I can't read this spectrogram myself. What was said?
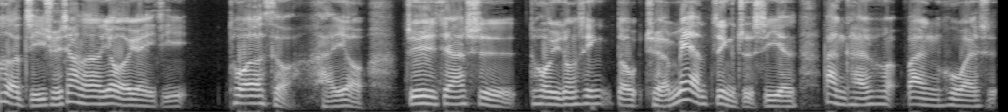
个级学校呢，幼儿园以及托儿所，还有居家式托育中心，都全面禁止吸烟。半开放、半户外式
